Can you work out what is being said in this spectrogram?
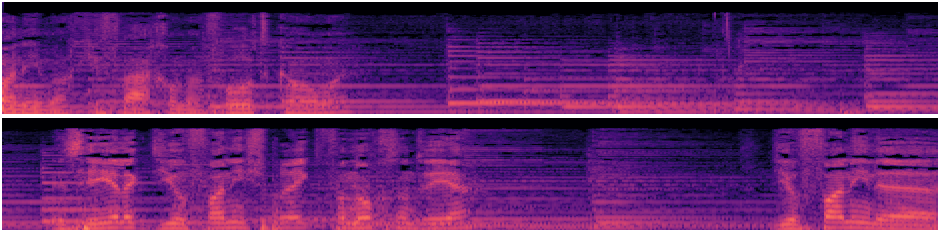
Giovanni, mag ik je vragen om naar voren te komen? Het is heerlijk, Giovanni spreekt vanochtend weer. Giovanni, de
